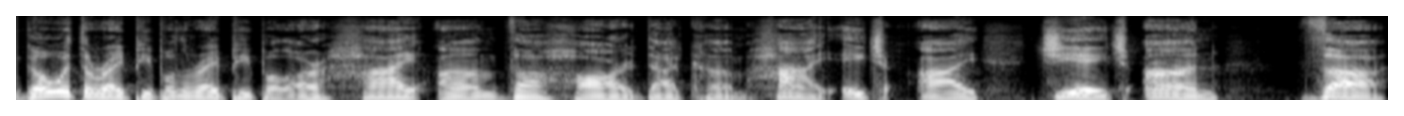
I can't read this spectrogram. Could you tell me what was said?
go with the right people, and the right people are high on the highonthehar.com. High, H I G H on the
